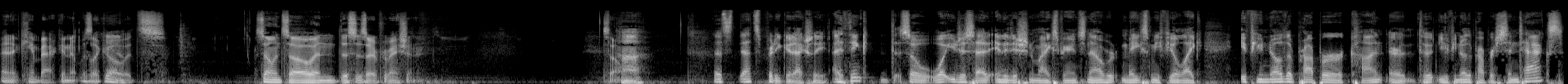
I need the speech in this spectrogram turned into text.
And it came back and it was like, "Oh, it's so and so, and this is our information." So Huh. That's that's pretty good actually. I think th- so. What you just said, in addition to my experience now, r- makes me feel like if you know the proper con or th- if you know the proper syntax,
